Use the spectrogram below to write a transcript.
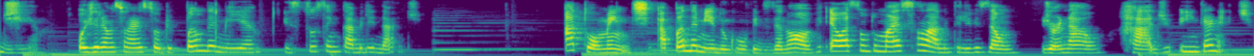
dia! Hoje iremos falar sobre pandemia e sustentabilidade. Atualmente, a pandemia do Covid-19 é o assunto mais falado em televisão, jornal, rádio e internet.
